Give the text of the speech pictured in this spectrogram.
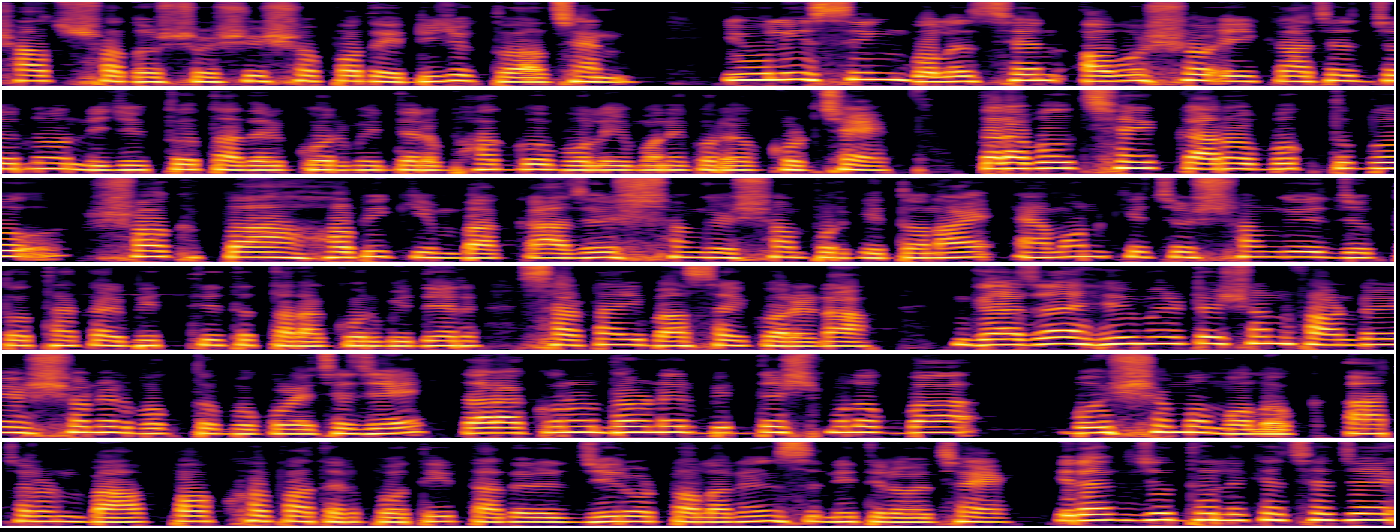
সাত সদস্য শীর্ষ পদে নিযুক্ত আছেন। ইউলি সিং বলেছেন, অবশ্য এই কাজের জন্য নিযুক্ত তাদের কর্মীদের ভাগ্য বলেই মনে করে করছে। তারা বলছে, কারও বক্তব্য শখ বা হবি কিংবা কাজের সঙ্গে সম্পর্কিত নয়, এমন কিছুর সঙ্গে যুক্ত থাকার ভিত্তিতে তারা কর্মীদের ছাঁটাই বাছাই করে না। গাজা হিউম্যানিটেশন ফাউন্ডেশনের বক্তব্য করেছে যে, তারা কোনো ধরনের বিদ্বেষমূলক বা বৈষম্যমূলক আচরণ বা পক্ষপাতের প্রতি তাদের জিরো টলারেন্স নীতি রয়েছে। ইরাক যুদ্ধ লিখেছে যে,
